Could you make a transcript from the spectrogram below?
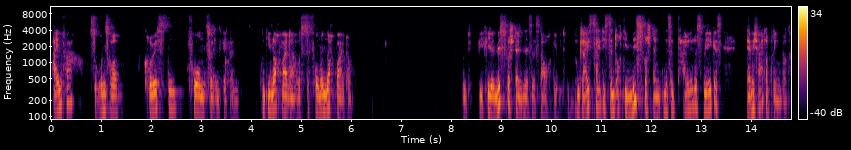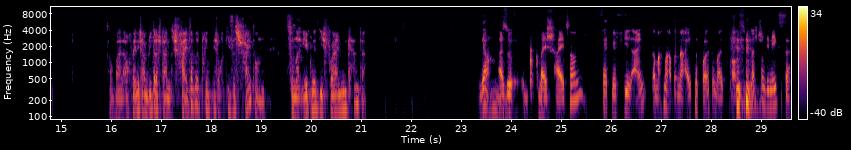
einfach zu unserer größten Form zu entwickeln und die noch weiter auszuformen, noch weiter. Und wie viele Missverständnisse es da auch gibt. Und gleichzeitig sind auch die Missverständnisse Teil des Weges, der mich weiterbringen wird. So, weil auch wenn ich am Widerstand scheitere, bringt mich auch dieses Scheitern zu einer Ebene, die ich vorher nie kannte. Ja, also bei Scheitern fällt mir viel ein. Da machen wir aber eine eigene Folge mal draus. Vielleicht schon die nächste.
